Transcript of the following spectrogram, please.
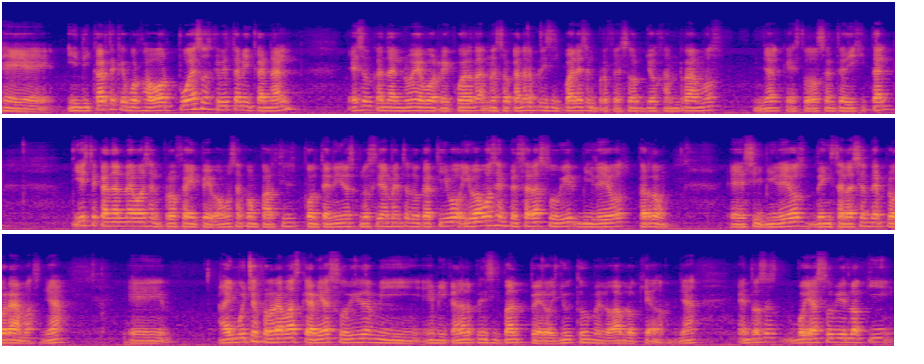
eh, indicarte que por favor puedes suscribirte a mi canal. Es un canal nuevo, recuerda. Nuestro canal principal es el profesor Johan Ramos, ya que es tu docente digital. Y este canal nuevo es el Profe IP. Vamos a compartir contenido exclusivamente educativo y vamos a empezar a subir videos, perdón, eh, videos de instalación de programas, ¿ya? Eh, hay muchos programas que había subido en mi, en mi canal principal, pero YouTube me lo ha bloqueado, ¿ya? Entonces voy a subirlo aquí,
